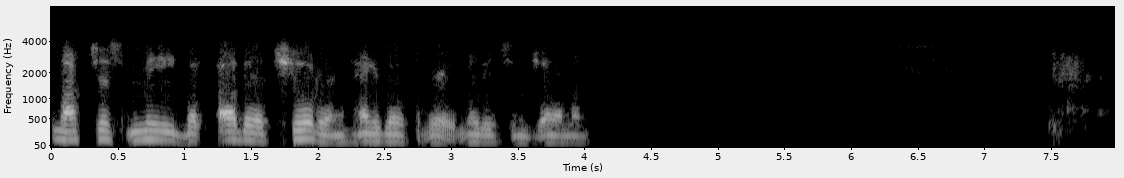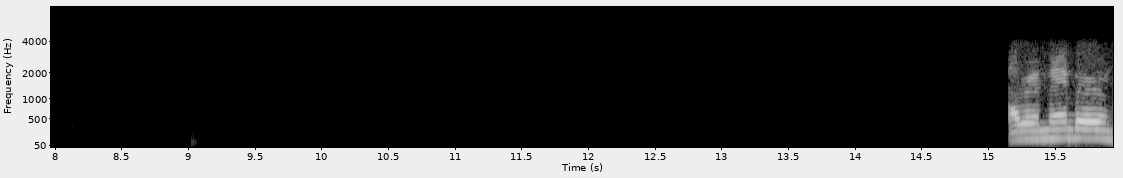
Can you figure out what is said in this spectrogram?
not just me, but other children had to go through, ladies and gentlemen. I remember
